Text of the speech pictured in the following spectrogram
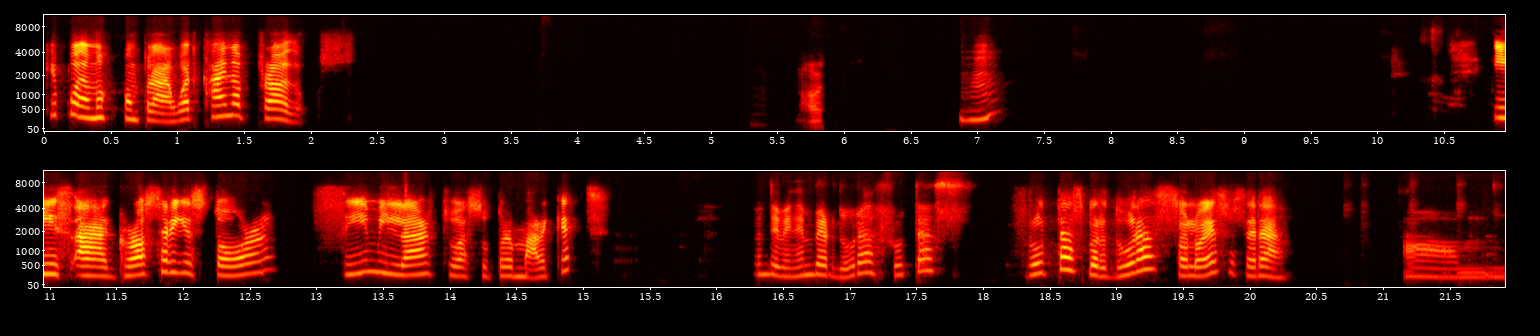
¿Qué podemos comprar? What kind of products? No. Mhm. Is a grocery store similar to a supermarket? Donde vienen verduras, frutas. Frutas, verduras, solo eso será. Um,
